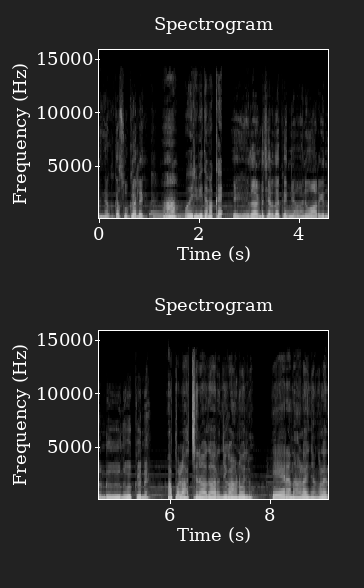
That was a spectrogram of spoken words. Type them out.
നിങ്ങൾക്കൊക്കെ സുഖല്ലേ? ആ ഒരുവിധമൊക്കെ. ഏതാണ്ട് ചിലതൊക്കെ ഞാനും അറിയുന്നുണ്ട് എന്ന് വെക്കന്നെ. അപ്പോൾ അച്ഛനും അത് അറിഞ്ഞു കാണുമല്ലോ. ഏറെ നാളായി ഞങ്ങളെ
